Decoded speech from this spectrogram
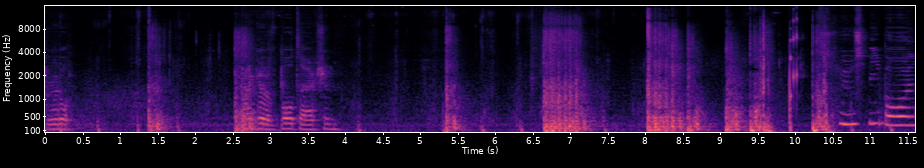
brutal. Not good with bolt action. Excuse me, boy.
